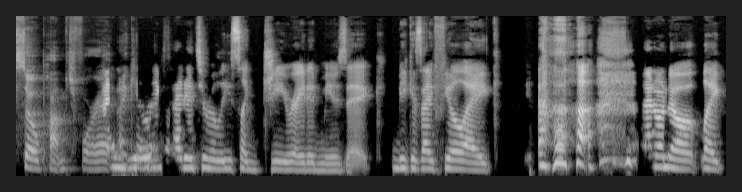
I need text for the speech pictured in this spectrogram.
so pumped for it. I'm really excited to release like G-rated music because I feel like I don't know, like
